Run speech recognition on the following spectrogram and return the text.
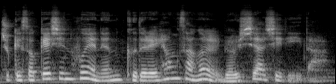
주께서 깨신 후에는 그들의 형상을 멸시하시리이다.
